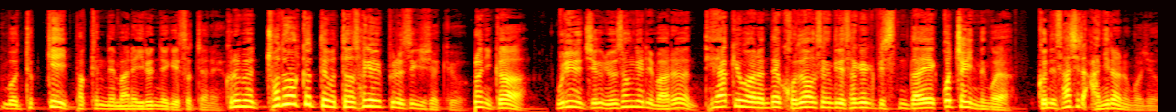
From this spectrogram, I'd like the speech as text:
뭐 특계 입학했네 만에 이런 얘기 있었잖아요. 그러면 초등학교 때부터 사교육비를 쓰기 시작해요. 그러니까 우리는 지금 윤석열이 말은 대학교 가는데 고등학생들이 사교육비 쓴다에 꽂혀 있는 거야. 근데 사실 아니라는 거죠.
